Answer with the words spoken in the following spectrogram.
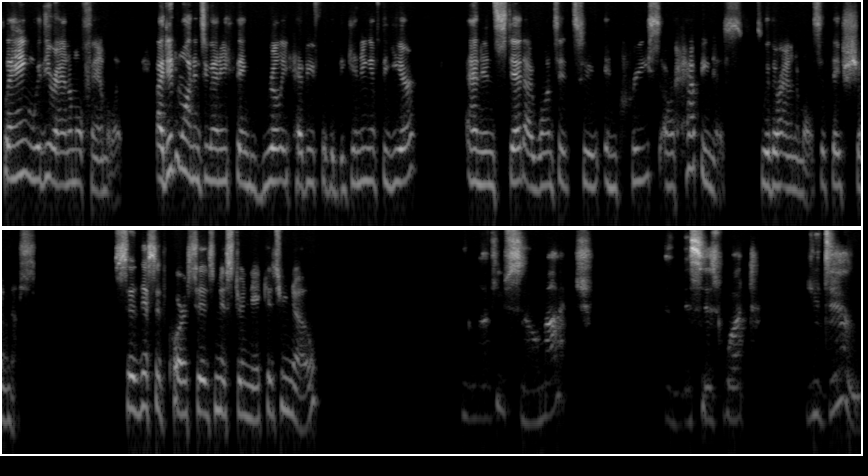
playing with your animal family. I didn't want to do anything really heavy for the beginning of the year and instead, I wanted to increase our happiness with our animals that they've shown us. So, this, of course, is Mr. Nick, as you know. I love you so much. And this is what you do.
